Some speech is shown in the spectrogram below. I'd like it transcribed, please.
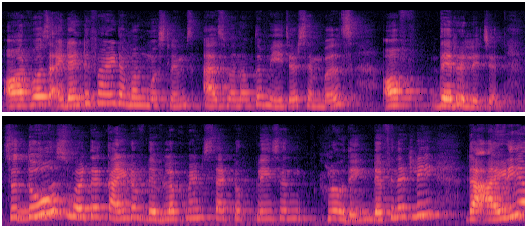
or was identified among Muslims as one of the major symbols of their religion. So those were the kind of developments that took place in clothing. Definitely the idea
